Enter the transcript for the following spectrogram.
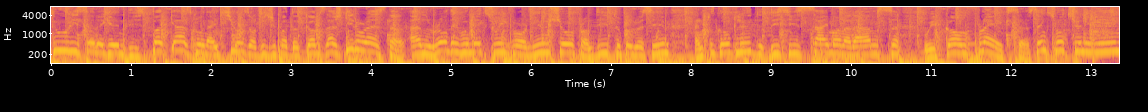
To listen again this podcast, go on iTunes or djpod.com slash and rendezvous next week for a new show from deep to progressive. And to conclude, this is Simon Adams with Cornflakes. Thanks for tuning in,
